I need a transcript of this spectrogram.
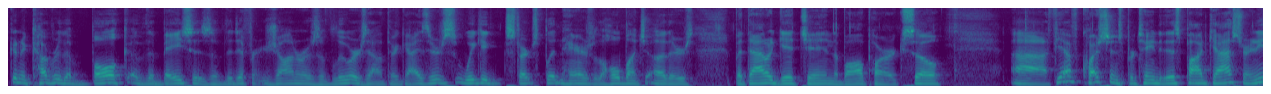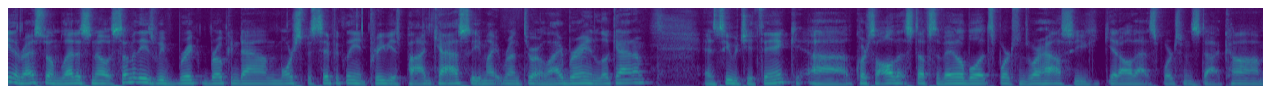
going to cover the bulk of the bases of the different genres of lures out there, guys. There's we could start splitting hairs with a whole bunch of others, but that'll get you in the ballpark. So uh, if you have questions pertaining to this podcast or any of the rest of them, let us know. Some of these we've broken down more specifically in previous podcasts, so you might run through our library and look at them and see what you think. Uh, of course, all that stuff's available at Sportsman's Warehouse, so you can get all that at sportsmans.com.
